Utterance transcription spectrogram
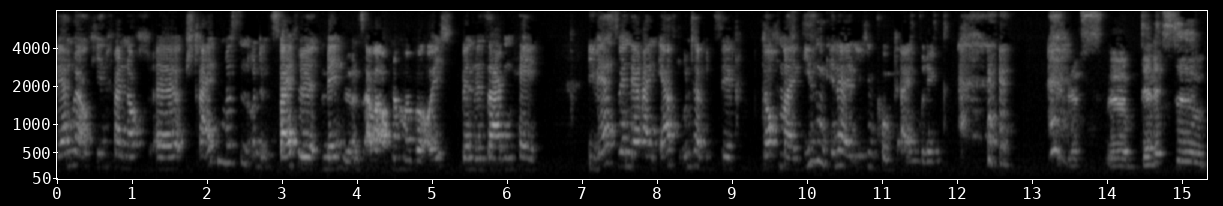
werden wir auf jeden Fall noch äh, streiten müssen und im Zweifel melden wir uns aber auch nochmal bei euch, wenn wir sagen, hey, wie wäre es, wenn der Rhein-Erft-Unterbezirk nochmal diesen inhaltlichen Punkt einbringt? Jetzt, äh, der letzte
